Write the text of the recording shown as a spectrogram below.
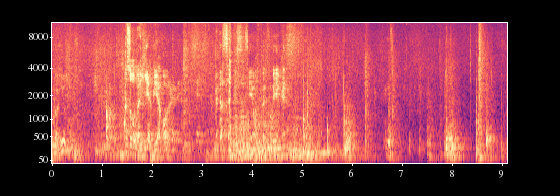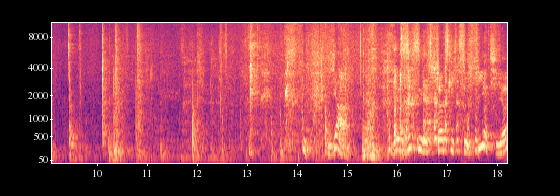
Oder hier drauf. Also oder hier, wie ihr wollt. Wenn das ein bisschen sehr unbequem ist. Ja, wir sitzen jetzt plötzlich zu viert hier.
